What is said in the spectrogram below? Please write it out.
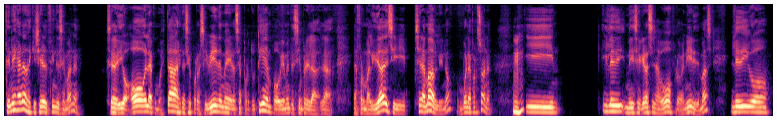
¿tenés ganas de que llegue el fin de semana? O sea, le digo, hola, ¿cómo estás? Gracias por recibirme, gracias por tu tiempo. Obviamente siempre la- la- las formalidades y ser amable, ¿no? Buena persona. Y, y le me dice, gracias a vos por venir y demás. Le digo,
